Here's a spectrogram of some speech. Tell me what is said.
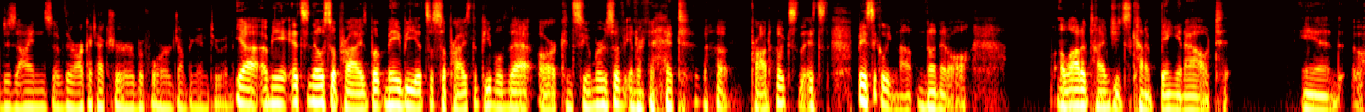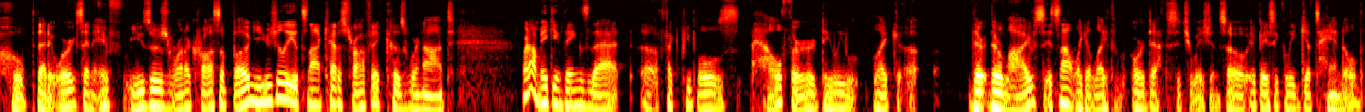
designs of their architecture before jumping into it? Yeah, I mean, it's no surprise, but maybe it's a surprise to people that are consumers of internet uh, products. It's basically not none at all. A lot of times you just kind of bang it out and hope that it works. And if users run across a bug, usually it's not catastrophic because we're not we're not making things that uh, affect people's health or daily like uh, their their lives. It's not like a life or death situation. So it basically gets handled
